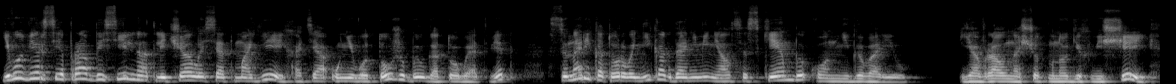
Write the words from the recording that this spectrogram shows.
Его версия правды сильно отличалась от моей, хотя у него тоже был готовый ответ, сценарий которого никогда не менялся, с кем бы он ни говорил. «Я врал насчет многих вещей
